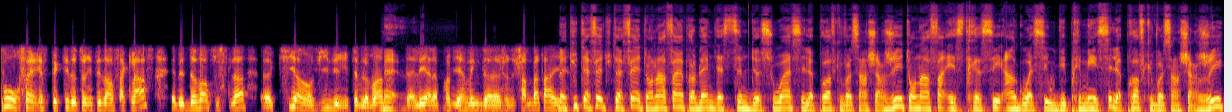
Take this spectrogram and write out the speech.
pour faire respecter l'autorité dans sa classe. Et eh bien, devant tout cela, euh, qui a envie véritablement d'aller à la première ligne de, du champ de bataille? Mais tout à fait, tout à fait. Ton enfant a un problème d'estime de soi, c'est le prof qui va s'en charger. Ton enfant est stressé, angoissé ou déprimé, c'est le prof qui va s'en charger.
